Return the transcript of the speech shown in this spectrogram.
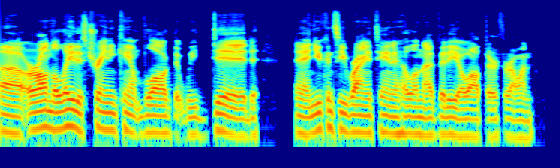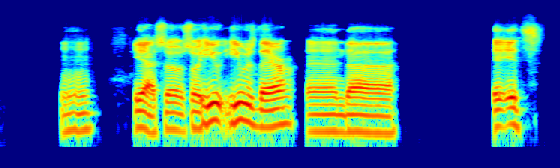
uh, are on the latest training camp vlog that we did, and you can see Ryan Tannehill in that video out there throwing. hmm Yeah, so so he he was there, and uh, it- it's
